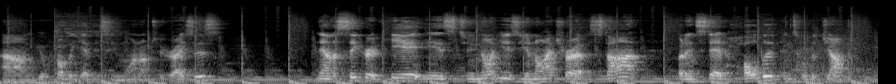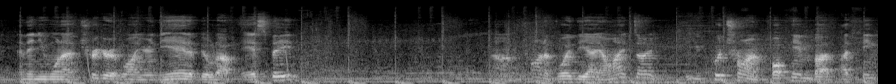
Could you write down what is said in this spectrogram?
Um, you'll probably get this in one or two races. Now the secret here is to not use your nitro at the start, but instead hold it until the jump, and then you want to trigger it while you're in the air to build up airspeed. Um, try and avoid the AI. Don't. You could try and pop him, but I think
